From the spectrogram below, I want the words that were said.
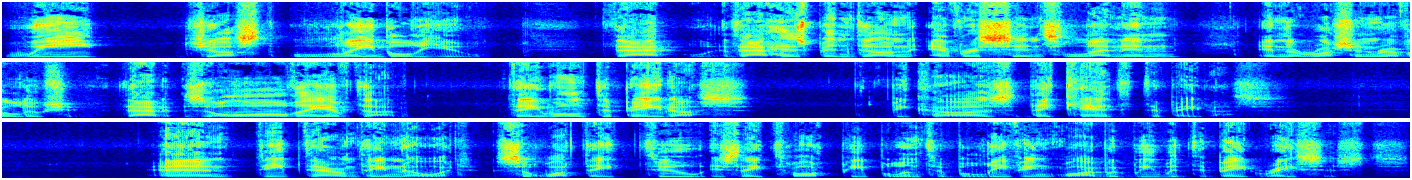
we just label you. That, that has been done ever since Lenin in the Russian Revolution. That is all they have done. They won't debate us because they can't debate us. And deep down, they know it. So what they do is they talk people into believing, why would we would debate racists?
